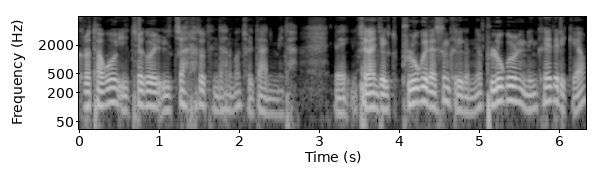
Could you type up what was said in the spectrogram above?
그렇다고 이 책을 읽지 않아도 된다는 건 절대 아닙니다. 네, 제가 이제 블로그에다 쓴 글이거든요. 블로그를 링크 해 드릴게요.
